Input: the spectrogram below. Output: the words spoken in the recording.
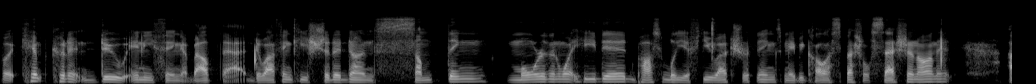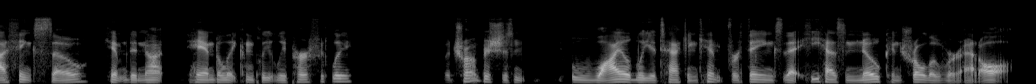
But Kemp couldn't do anything about that. Do I think he should have done something more than what he did? Possibly a few extra things, maybe call a special session on it? I think so. Kemp did not handle it completely perfectly. But Trump is just wildly attacking Kemp for things that he has no control over at all.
